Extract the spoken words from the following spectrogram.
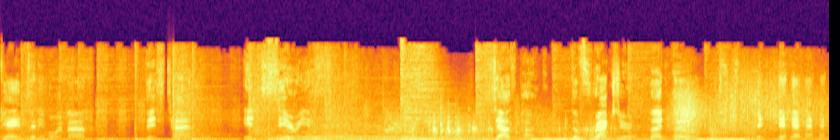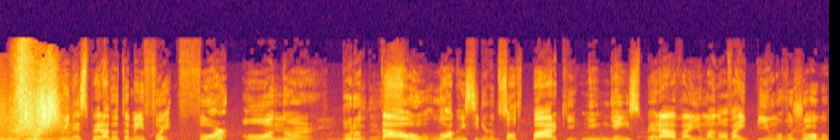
Games anymore, man. This time, it's serious. South Park, the fractured butthole. O inesperado também foi For Honor. Brutal, logo em seguida do South Park. Ninguém esperava aí uma nova IP, um novo jogo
